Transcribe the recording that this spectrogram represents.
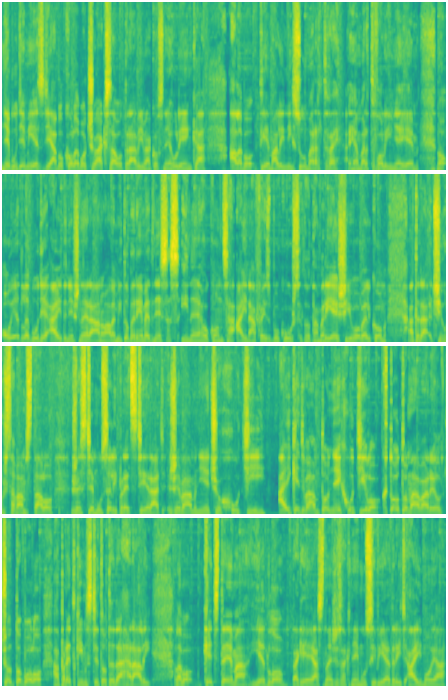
nebudem jesť jablko, lebo čo ak sa otrávim ako snehulienka, alebo tie maliny sú mŕtve a ja mŕtvolí nejem. No o jedle bude aj dnešné ráno, ale my to berieme dnes z iného konca, aj na Facebooku už sa to tam rieši vo veľkom. A teda, či už sa vám stalo, že ste museli predstierať, že vám niečo chutí, aj keď vám to nechutilo. Kto to navaril, čo to bolo a pred kým ste to teda hrali. Lebo keď téma jedlo, tak je jasné, že sa k nej musí vyjadriť aj moja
